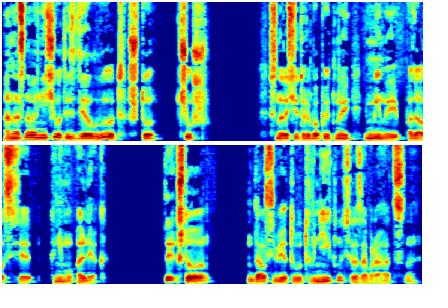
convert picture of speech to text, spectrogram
А на основании чего ты сделал вывод, что чушь? С нарочито любопытной миной подался к нему Олег. Ты что, дал себе тут вникнуть, разобраться,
